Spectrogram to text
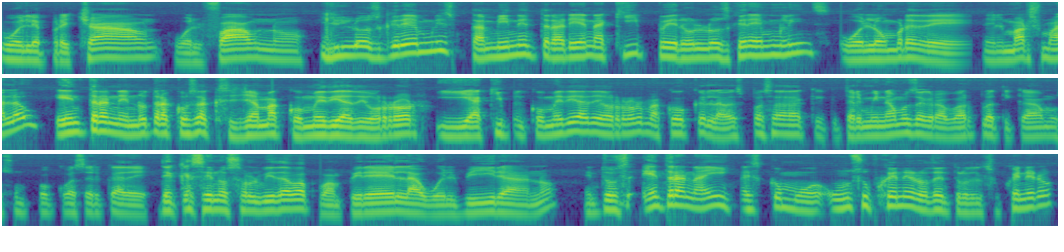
o el Leprechaun o el Fauno. Y los Gremlins también entrarían aquí, pero los Gremlins o el hombre de, del Marshmallow entran en otra cosa que se llama comedia de horror. Y aquí en comedia de horror me acuerdo que la vez pasada que terminamos de grabar platicábamos un poco acerca de, de que se nos olvidaba Vampirella o Elvira, ¿no? Entonces entran ahí, es como un subgénero dentro del subgénero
